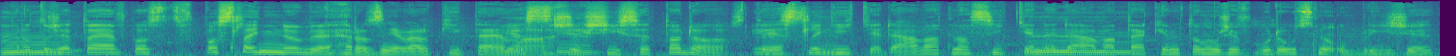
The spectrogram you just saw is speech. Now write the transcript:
Mm. Protože to je v, v poslední době hrozně velký téma. Jasně. Řeší se to dost. Jasně. Jestli dítě dávat na sítě, mm. nedávat, jak jim to může v budoucnu ublížit.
